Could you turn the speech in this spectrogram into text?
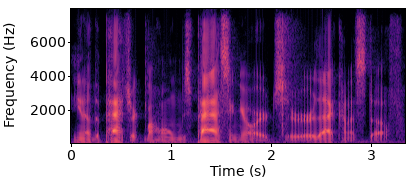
you know, the Patrick Mahomes passing yards or that kind of stuff.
